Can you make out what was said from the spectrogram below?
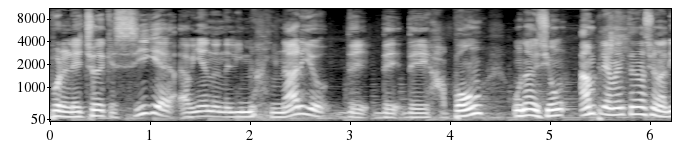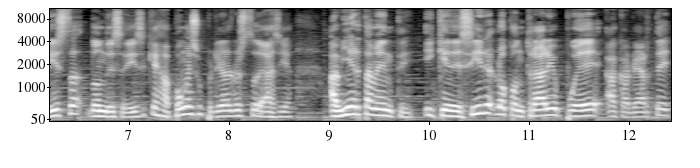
por el hecho de que sigue habiendo en el imaginario de, de- de Japón una visión ampliamente nacionalista donde se dice que Japón es superior al resto de Asia abiertamente y que decir lo contrario puede acarrearte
